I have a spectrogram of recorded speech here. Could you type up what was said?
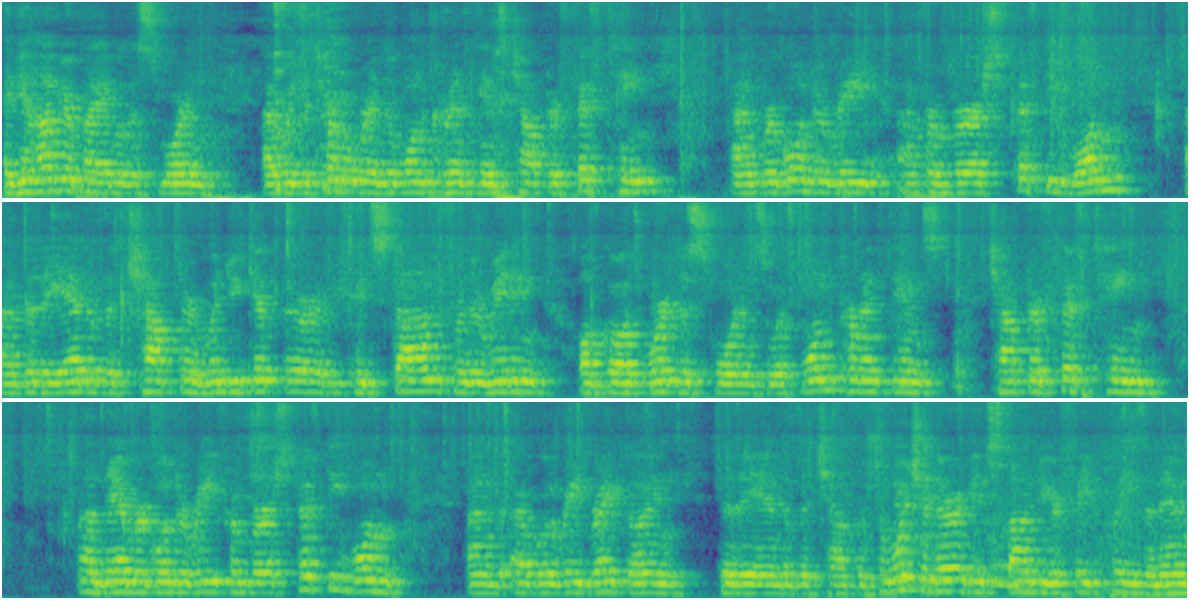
If you have your Bible this morning, uh, we to turn over into 1 Corinthians chapter 15. And we're going to read uh, from verse 51 uh, to the end of the chapter. When you get there, you could stand for the reading of God's Word this morning. So it's 1 Corinthians chapter 15. And then we're going to read from verse 51 and uh, we'll read right down to the end of the chapter. So once you're there, if you'd stand to your feet, please, and then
